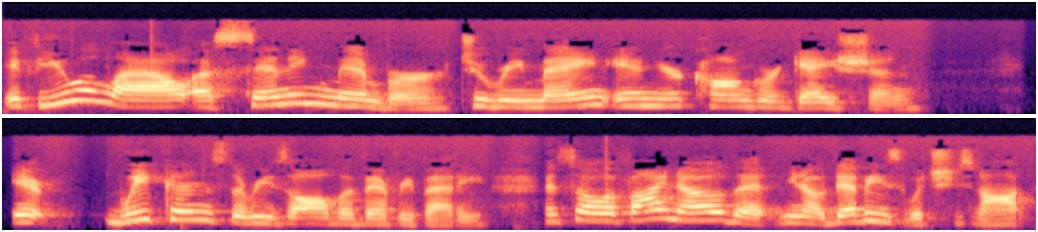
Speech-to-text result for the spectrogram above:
If you allow a sinning member to remain in your congregation, it weakens the resolve of everybody. And so if I know that, you know, Debbie's, which she's not,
